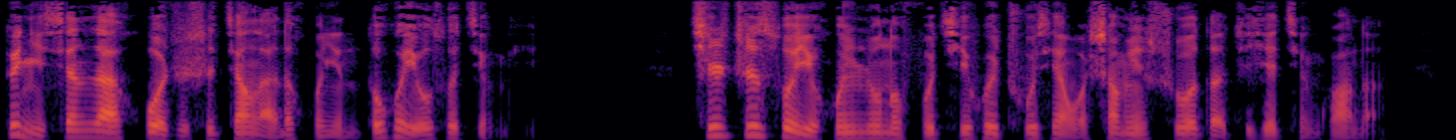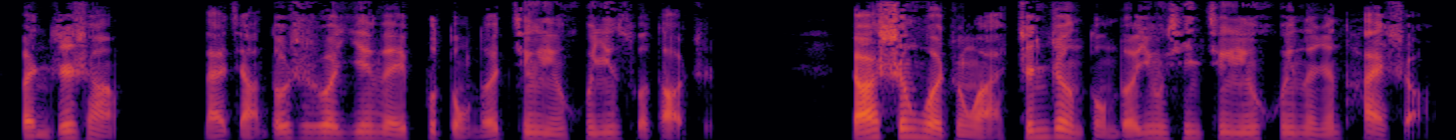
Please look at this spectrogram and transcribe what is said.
对你现在或者是将来的婚姻都会有所警惕。其实，之所以婚姻中的夫妻会出现我上面说的这些情况呢，本质上来讲都是说因为不懂得经营婚姻所导致。然而，生活中啊，真正懂得用心经营婚姻的人太少，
